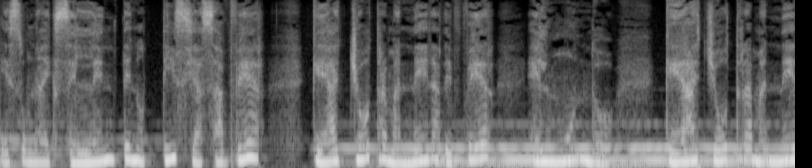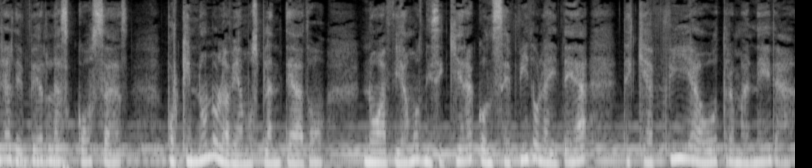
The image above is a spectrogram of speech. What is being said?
es una excelente noticia saber que hay otra manera de ver el mundo, que hay otra manera de ver las cosas, porque no nos lo habíamos planteado, no habíamos ni siquiera concebido la idea de que había otra manera.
